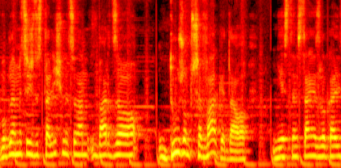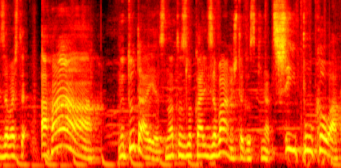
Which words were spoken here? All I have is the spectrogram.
W ogóle my coś dostaliśmy, co nam bardzo dużą przewagę dało. Nie jestem w stanie zlokalizować te... Aha! No tutaj jest, no to zlokalizowałem już tego skina. 3,5 koła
